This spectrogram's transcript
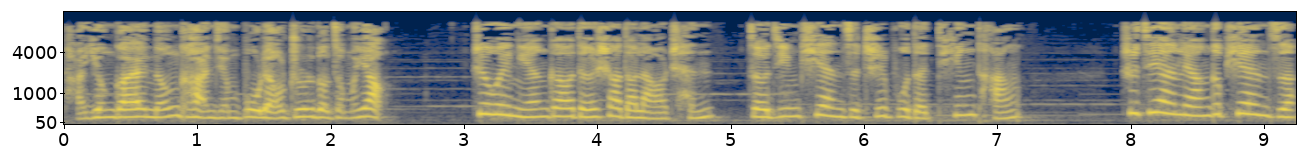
他应该能看见布料织的怎么样。这位年高德少的老臣走进骗子织布的厅堂。只见两个骗子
